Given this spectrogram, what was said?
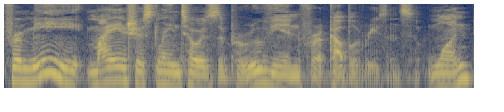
For me, my interest leaned towards the Peruvian for a couple of reasons. One,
